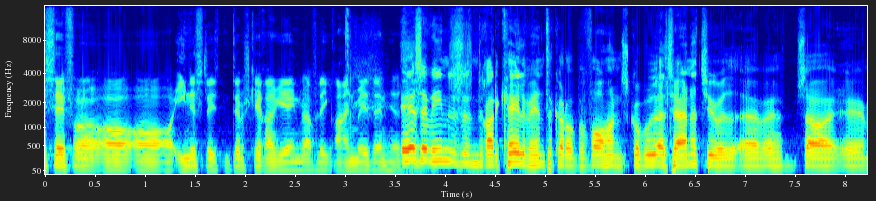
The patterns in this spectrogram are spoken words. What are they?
SF og, og, og, og Enhedslisten, dem skal regeringen i hvert fald ikke regne med i den her. SF Enhedslisten radikale venstre kan du på forhånd skubbe ud alternativet. Øh, så øh,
